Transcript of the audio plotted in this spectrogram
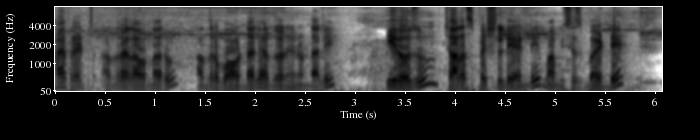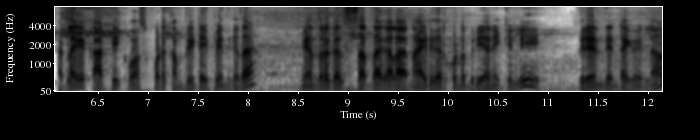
హాయ్ ఫ్రెండ్స్ అందరూ ఎలా ఉన్నారు? అందరూ బాగుండాలి అందులో నేను ఉండాలి. ఈరోజు చాలా స్పెషల్ డే అండి మా మిస్సెస్ బర్త్డే. అట్లాగే కార్తీక మాసం కూడా కంప్లీట్ అయిపోయింది కదా. మీ అందరూ కలిసి సరదాగా అలా నాయుడు గారు కొండ బిర్యానీకి వెళ్ళి బిర్యానీ తింటాకి వెళ్ళాం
